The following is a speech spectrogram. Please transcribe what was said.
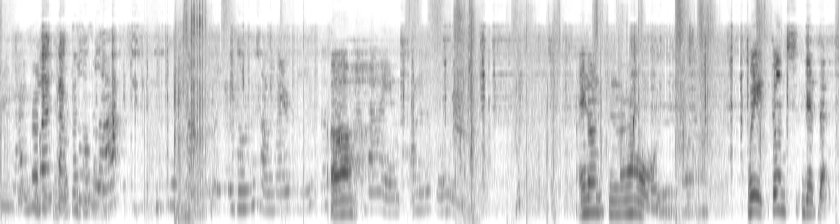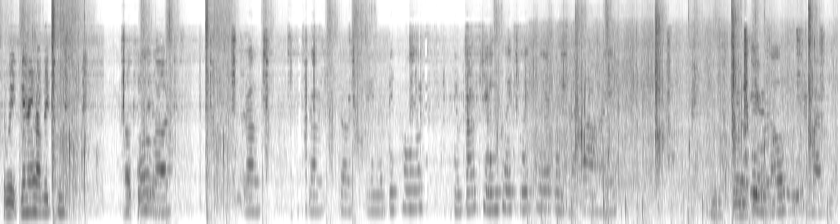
But cactus also. Uh, I don't know. Wait, don't get that. Wait, can I have it, please? Okay. Oh god. Crouch. Crouch, crouch. In the pit hole. You're crouching. Click, click, click. And then die. I'm just going to- There we go. You're back in.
